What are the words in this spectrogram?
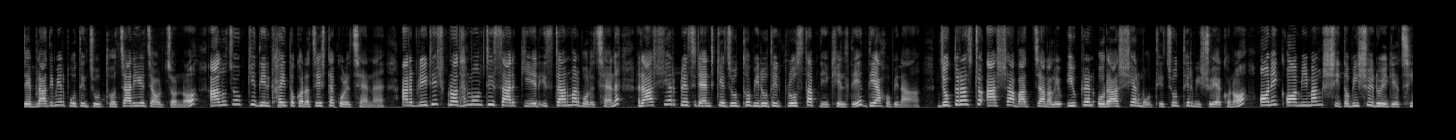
যে ভ্লাদিমির পুতিন যুদ্ধ চালিয়ে যাওয়ার জন্য আলোচককে দীর্ঘায়িত করার চেষ্টা করেছেন। আর ব্রিটিশ প্রধানমন্ত্রী স্যার কিয়ের স্টারমার বলেছেন রাশিয়ার প্রেসিডেন্টকে যুদ্ধবিরতির প্রস্তাব নিয়ে খেলতে দেয়া হবে না। যুক্তরাষ্ট্র আশাবাদ জানালেও ইউক্রেন ও রাশিয়ার মধ্যে যুদ্ধের বিষয়ে এখনও অনেক অমীমাংসিত বিষয় রয়ে গেছে।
